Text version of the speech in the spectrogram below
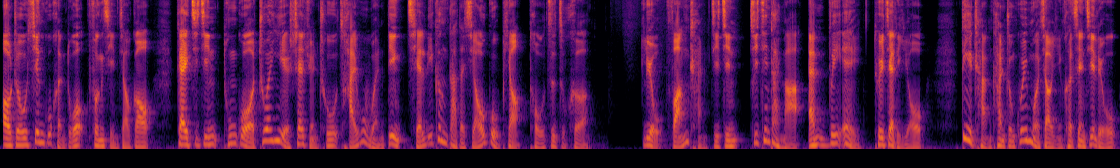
澳洲仙股很多，风险较高。该基金通过专业筛选出财务稳定、潜力更大的小股票投资组合。六、房产基金，基金代码 MVA，推荐理由：地产看重规模效应和现金流。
